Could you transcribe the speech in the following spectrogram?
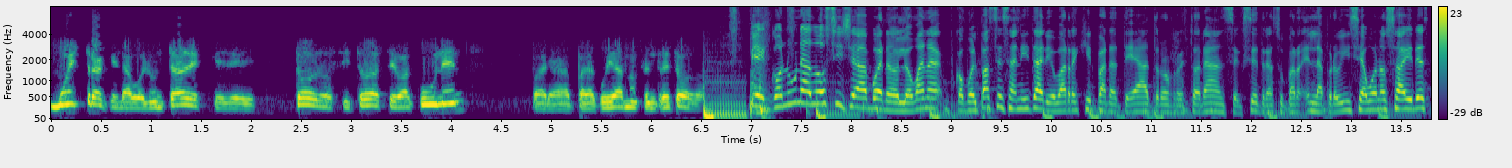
Muestra que la voluntad es que de todos y todas se vacunen para, para cuidarnos entre todos. Bien, con una dosis ya, bueno, lo van a, como el pase sanitario va a regir para teatros, restaurantes, etcétera, en la provincia de Buenos Aires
